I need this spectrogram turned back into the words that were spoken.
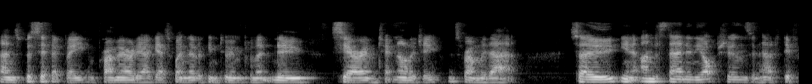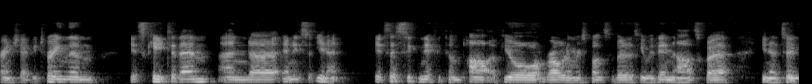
and specifically and primarily, I guess, when they're looking to implement new CRM technology. Let's run with that. So you know, understanding the options and how to differentiate between them, it's key to them, and uh, and it's you know it's a significant part of your role and responsibility within Hart Square, you know, to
